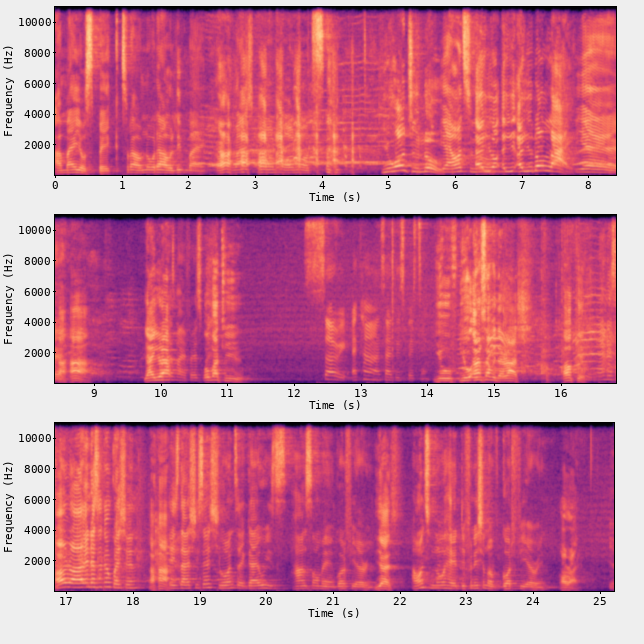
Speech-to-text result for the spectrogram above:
am I your spec? So that I'll know whether I'll leave my rash on or not. You want to know? Yeah, I want to And you, know. and you, and you don't lie. yeah. Uh-huh. Yeah, you That's are. my first Over to you. Sorry, I can't answer this question. You you answer with the rush. Okay. And second, All right. And the second question Uh-huh. is that she says she wants a guy who is handsome and God fearing. Yes. I want to know her definition of God fearing. All right. Yeah.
